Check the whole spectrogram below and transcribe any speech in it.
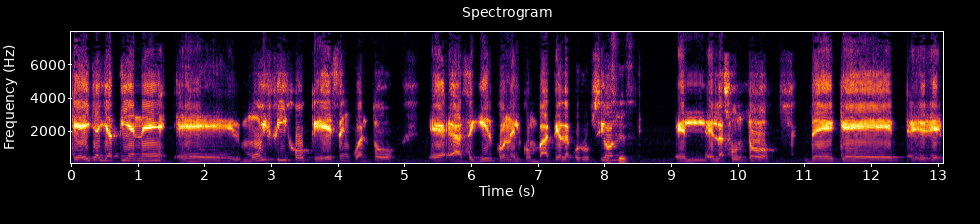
que ella ya tiene eh, muy fijo, que es en cuanto eh, a seguir con el combate a la corrupción el, el asunto de que eh, eh,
